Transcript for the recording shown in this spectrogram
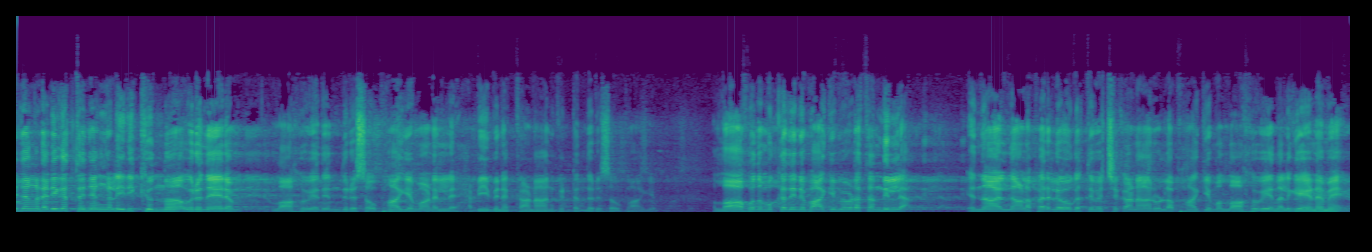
ഞങ്ങളരികത്ത് ഞങ്ങൾ ഇരിക്കുന്ന ഒരു നേരം അള്ളാഹു അത് എന്തൊരു സൗഭാഗ്യമാണല്ലേ? ഹബീബിനെ കാണാൻ കിട്ടുന്ന ഒരു സൗഭാഗ്യം. അള്ളാഹു നമുക്കതിന് ഭാഗ്യം ഇവിടെ തന്നില്ല. എന്നാൽ നാളെ പരലോകത്ത് വെച്ച് കാണാനുള്ള ഭാഗ്യം അള്ളാഹുവെ നൽകണമേ.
